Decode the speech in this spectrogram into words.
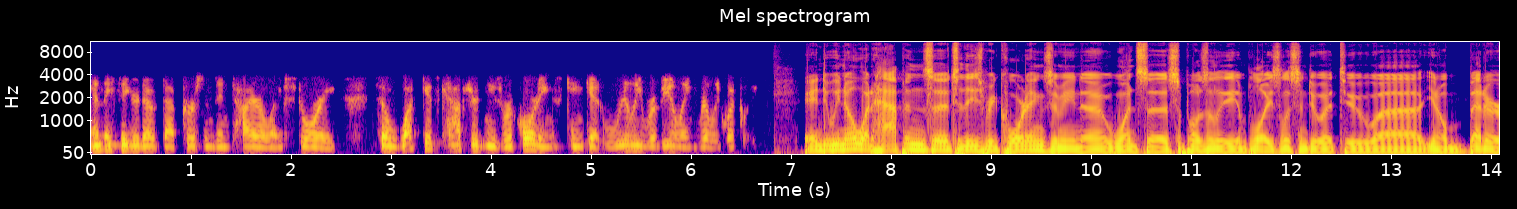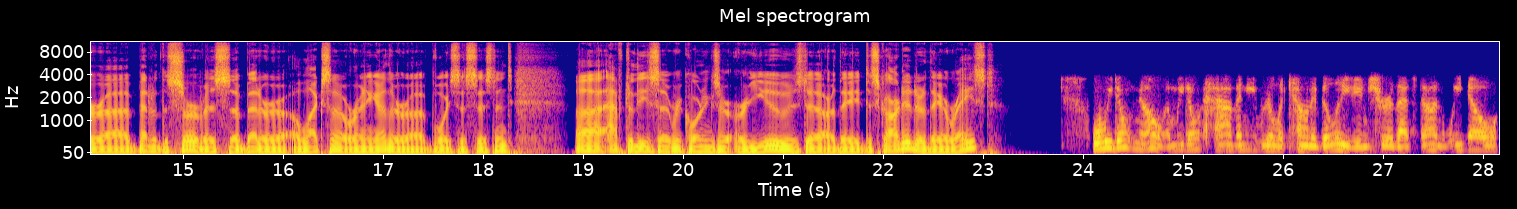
and they figured out that person's entire life story. So, what gets captured in these recordings can get really revealing really quickly. And do we know what happens uh, to these recordings? I mean, uh, once uh, supposedly employees listen to it to, uh, you know, better uh, better the service, uh, better Alexa or any other voice assistant. after these recordings are, are used, are they discarded? Are they erased? Well, we don't know, and we don't have any real accountability to ensure that's done. We know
